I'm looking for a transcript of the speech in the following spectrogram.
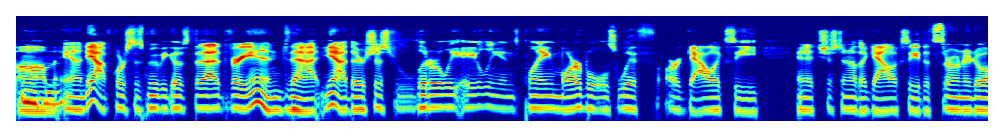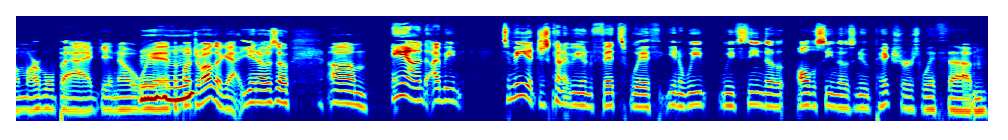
um, Mhm. and yeah, of course, this movie goes to that at the very end. That yeah, there's just literally aliens playing marbles with our galaxy, and it's just another galaxy that's thrown into a marble bag, you know, with a Mhm. bunch of other guys, you know. So, um, and I mean, to me, it just kind of even fits with you know we we've seen the all seen those new pictures with um,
